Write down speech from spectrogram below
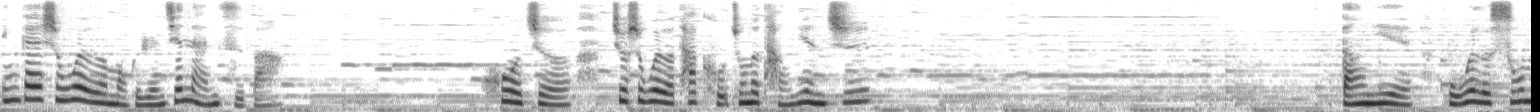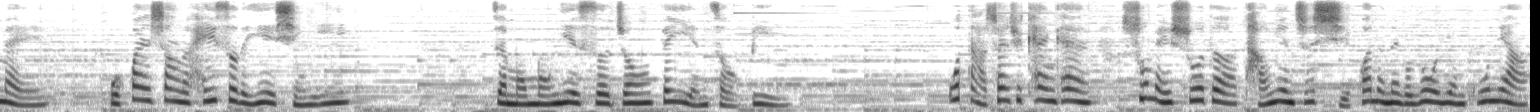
应该是为了某个人间男子吧。或者就是为了他口中的唐燕之。当夜，我为了苏梅，我换上了黑色的夜行衣，在蒙蒙夜色中飞檐走壁。我打算去看看苏梅说的唐燕之喜欢的那个落雁姑娘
